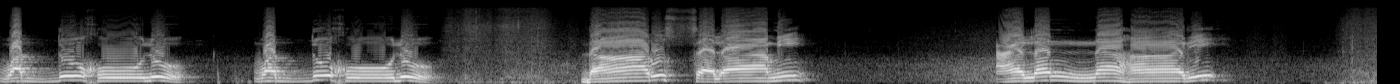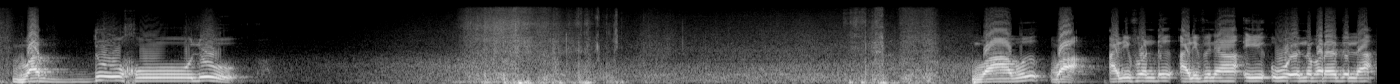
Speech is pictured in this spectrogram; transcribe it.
വദ്ദുഹൂലു വദ്ദുഹൂലു ദാറുസ്സലാമി അലന്നഹാരി വദ്ദുഹൂലു. വാവ് വ. അലിഫുണ്ട് അലിഫിന ഇ ഉ എന്ന് പറയത്തില്ല.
